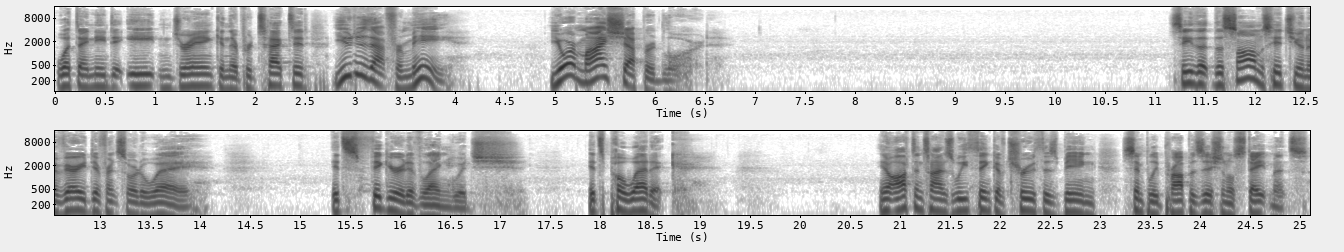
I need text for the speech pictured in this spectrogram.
what they need to eat and drink and they're protected, you do that for me. You're my shepherd, Lord. See, the, the Psalms hit you in a very different sort of way. It's figurative language, it's poetic. You know, oftentimes we think of truth as being simply propositional statements.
